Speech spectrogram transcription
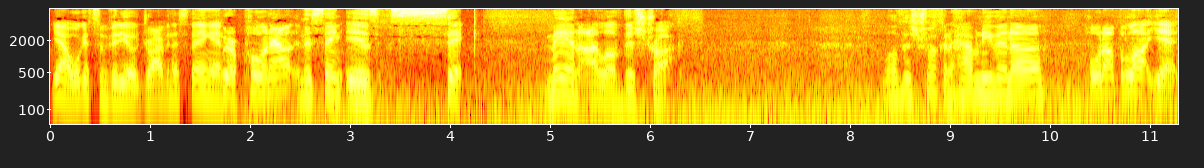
yeah, we'll get some video of driving this thing, and we are pulling out, and this thing is sick. Man, I love this truck. Love this truck, and I haven't even uh, pulled out the lot yet.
